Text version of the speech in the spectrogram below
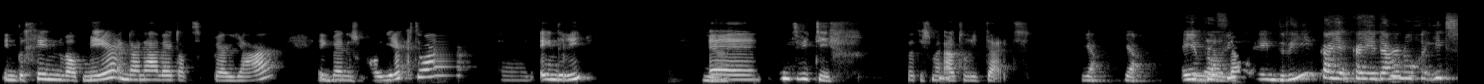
in het begin wat meer en daarna werd dat per jaar. Ik ben dus projector, 1-3. En intuïtief. Dat is mijn autoriteit. Ja, ja. En je profiel ja, 1-3, kan je, kan je daar nog iets...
